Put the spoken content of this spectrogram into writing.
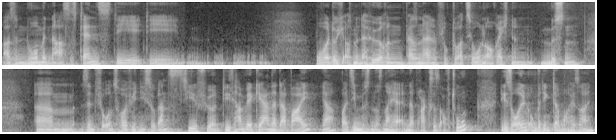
also nur mit einer Assistenz, die, die, wo wir durchaus mit einer höheren personellen Fluktuation auch rechnen müssen ähm, sind für uns häufig nicht so ganz zielführend. Die haben wir gerne dabei, ja, weil sie müssen das nachher in der Praxis auch tun. Die sollen unbedingt dabei sein.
